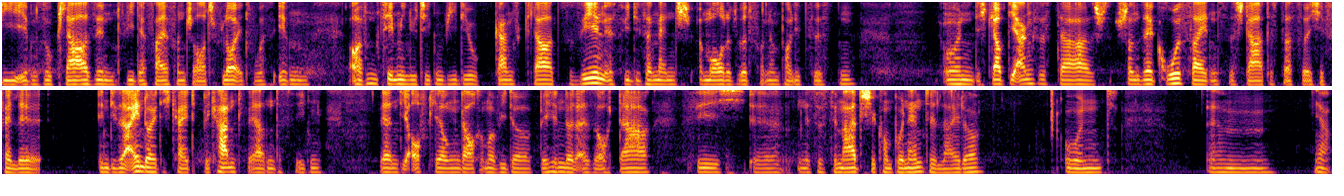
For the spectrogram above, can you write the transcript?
die eben so klar sind wie der Fall von George Floyd, wo es eben auf einem zehnminütigen Video ganz klar zu sehen ist, wie dieser Mensch ermordet wird von einem Polizisten. Und ich glaube, die Angst ist da schon sehr groß seitens des Staates, dass solche Fälle in dieser Eindeutigkeit bekannt werden. Deswegen werden die Aufklärungen da auch immer wieder behindert. Also auch da sehe ich äh, eine systematische Komponente leider. Und ähm, ja.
